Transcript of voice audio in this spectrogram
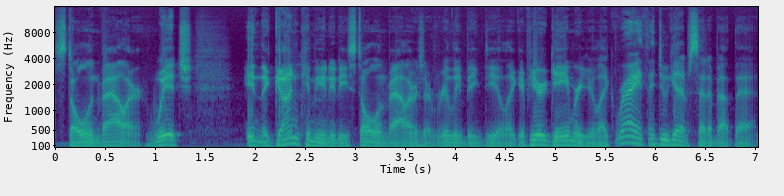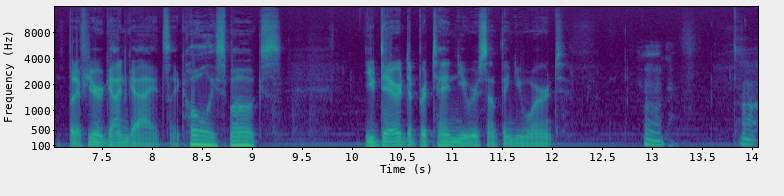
stolen valor, which in the gun community, stolen valor is a really big deal. Like if you're a gamer, you're like, right, they do get upset about that. But if you're a gun guy, it's like, holy smokes, you dared to pretend you were something you weren't. hmm Huh.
